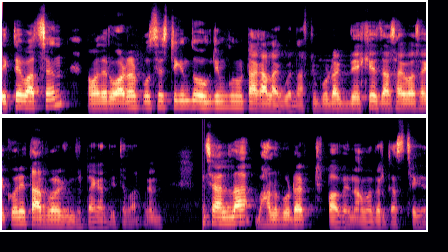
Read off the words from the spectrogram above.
দেখতে পাচ্ছেন, আমাদের অর্ডার প্রসেসটি কিন্তু অগ্রিম কোনো টাকা লাগবে না। আপনি প্রোডাক্ট দেখে যাচাই বাছাই করে তারপরে কিন্তু টাকা দিতে পারবেন। ইনশাল্লাহ ভালো প্রোডাক্ট পাবেন আমাদের কাছ থেকে।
